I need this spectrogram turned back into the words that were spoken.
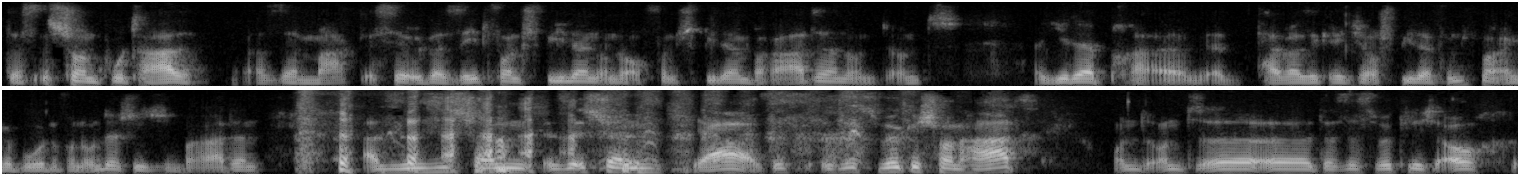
das ist schon brutal. Also der Markt ist ja übersät von Spielern und auch von Spielern, Beratern und, und jeder, äh, teilweise kriege ich auch Spieler fünfmal angeboten von unterschiedlichen Beratern. Also es ist schon, es ist schon, ja, es ist, es ist wirklich schon hart. Und, und äh, das ist wirklich auch, äh,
